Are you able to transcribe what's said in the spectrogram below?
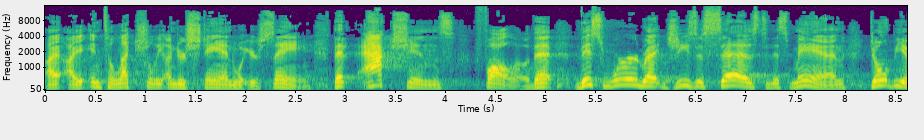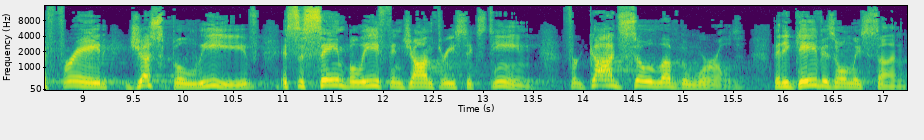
I, I intellectually understand what you're saying. That actions follow. That this word that Jesus says to this man, don't be afraid, just believe. It's the same belief in John 3:16. For God so loved the world that he gave his only son,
